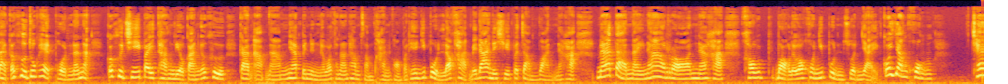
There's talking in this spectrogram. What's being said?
แต่ก็คือทุกเหตุผลนั้นอะ ก็คือชี้ไปทางเดียวกันก็คือการอาบน้ำเนี่ยเป็นหนึ่งในวัฒนธรรมสำคัญของประเทศญี่ปุ่น แล้วขาดไม่ได้ในชีวิตประจำวันนะคะ แม้แต่ในหน้าร้อนนะคะเขาบอกเลยว่าคนญี่ปุ่นส่วนใหญ่ก็ยังคงแช่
